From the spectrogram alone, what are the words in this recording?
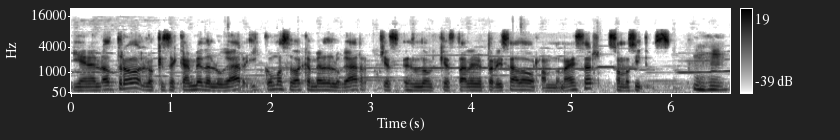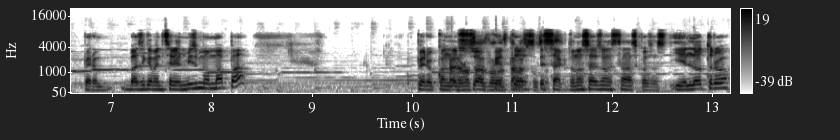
Y en el otro, lo que se cambia de lugar y cómo se va a cambiar de lugar, que es, es lo que está aleatorizado o randomizer, son los ítems. Pero básicamente sería el mismo mapa. Pero con Pero los no sabes dónde están las objetos. Exacto, no sabes dónde están las cosas. Y el otro,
